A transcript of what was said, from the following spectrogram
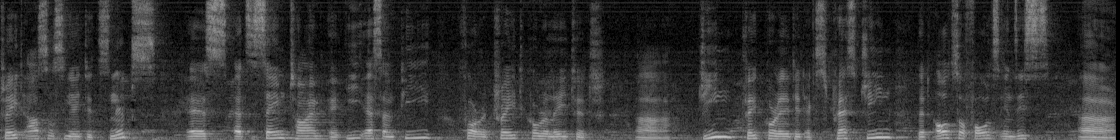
trait associated SNPs is at the same time a ESNP for a trait correlated uh, gene, trait correlated expressed gene that also falls in this uh,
